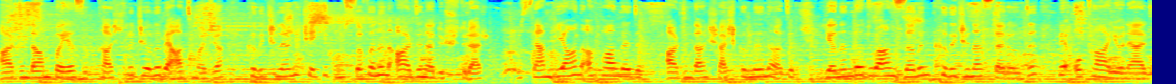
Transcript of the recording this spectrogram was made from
Ardından Bayazıt, Taşlıcalı ve Atmaca kılıçlarını çekip Mustafa'nın ardına düştüler. Rüstem bir an afalladı. Ardından şaşkınlığını atıp yanında duran Zal'ın kılıcına sarıldı ve otağa yöneldi.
